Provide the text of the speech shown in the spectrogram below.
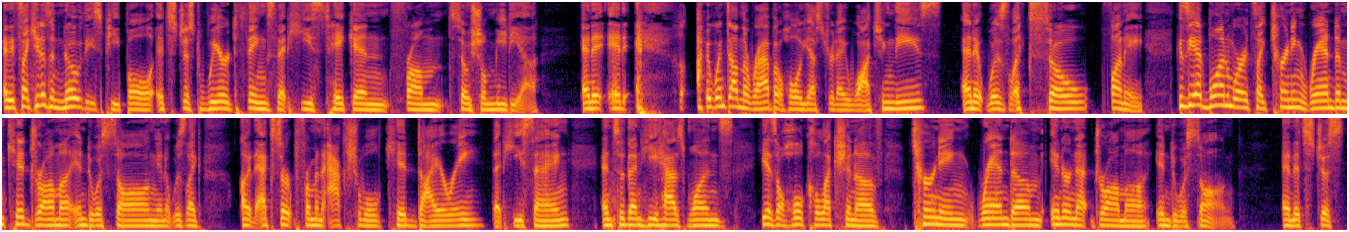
And it's like he doesn't know these people. It's just weird things that he's taken from social media. And it, it I went down the rabbit hole yesterday watching these and it was like so funny. Because he had one where it's like turning random kid drama into a song and it was like an excerpt from an actual kid diary that he sang. And so then he has ones, he has a whole collection of turning random internet drama into a song. And it's just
